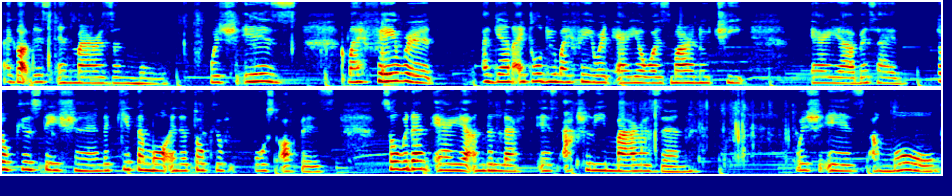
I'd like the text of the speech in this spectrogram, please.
I got this in Maruzen Mall, which is my favorite. Again, I told you my favorite area was Marunouchi area beside Tokyo Station, the Kitte Mall, and the Tokyo Post Office. So with that area on the left is actually Maruzen, which is a mall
